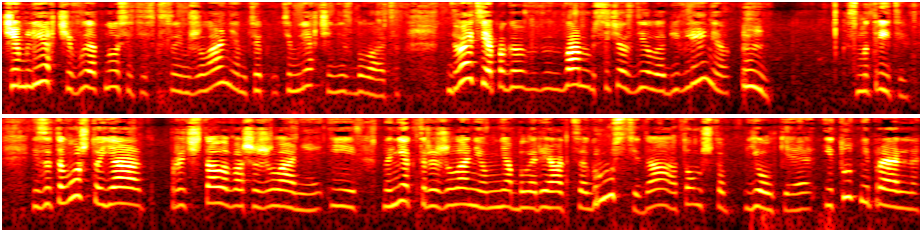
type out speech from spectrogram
чем легче вы относитесь к своим желаниям, тем, легче не сбывается. Давайте я вам сейчас сделаю объявление. Смотрите, из-за того, что я прочитала ваши желания, и на некоторые желания у меня была реакция грусти, да, о том, что елки, и тут неправильно,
